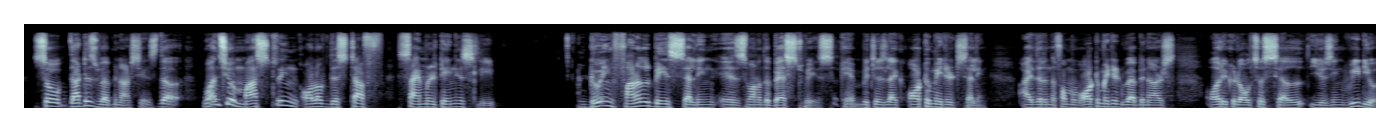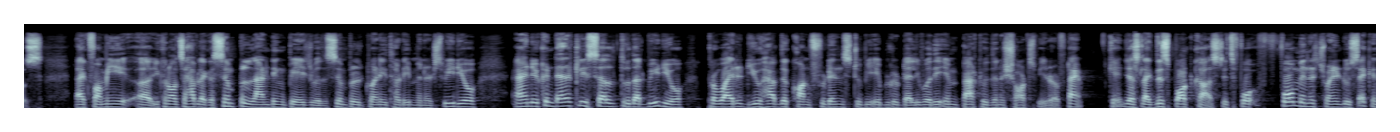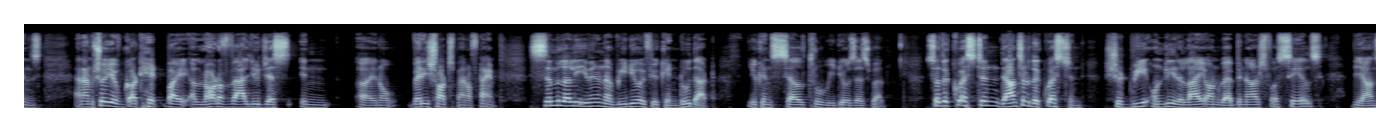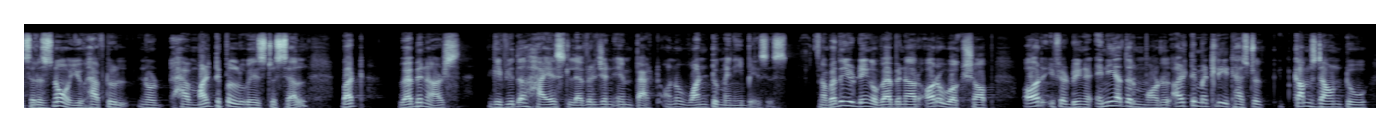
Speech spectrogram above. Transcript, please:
So that is webinar sales. The once you're mastering all of this stuff simultaneously doing funnel based selling is one of the best ways okay which is like automated selling either in the form of automated webinars or you could also sell using videos. Like for me uh, you can also have like a simple landing page with a simple 20 30 minutes video and you can directly sell through that video provided you have the confidence to be able to deliver the impact within a short period of time okay? Just like this podcast it's four, 4 minutes 22 seconds and i'm sure you've got hit by a lot of value just in uh, you know very short span of time. Similarly even in a video if you can do that you can sell through videos as well. So the question the answer to the question should we only rely on webinars for sales? The answer is no. You have to you know, have multiple ways to sell but webinars give you the highest leverage and impact on a one to many basis. Now whether you're doing a webinar or a workshop or if you're doing any other model ultimately it has to it comes down to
